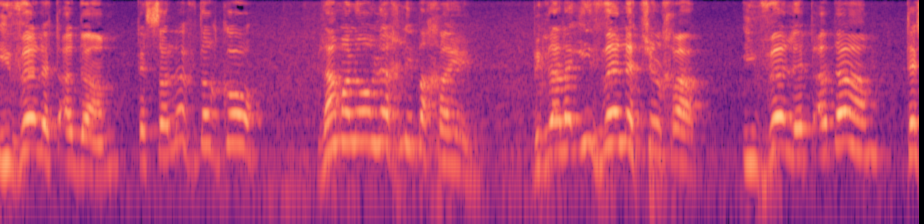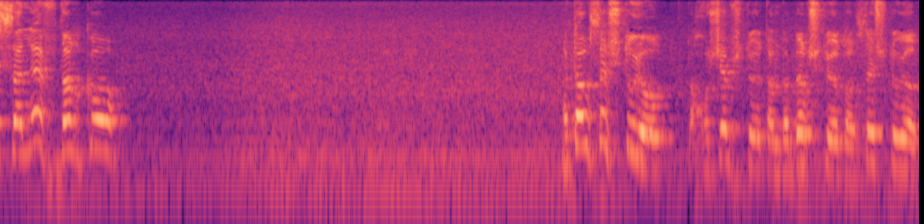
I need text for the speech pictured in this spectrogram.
איוולת אדם תסלף דרכו. למה לא הולך לי בחיים? בגלל האיוולת שלך. איוולת אדם תסלף דרכו. אתה עושה שטויות, אתה חושב שטויות, אתה מדבר שטויות, אתה עושה שטויות.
